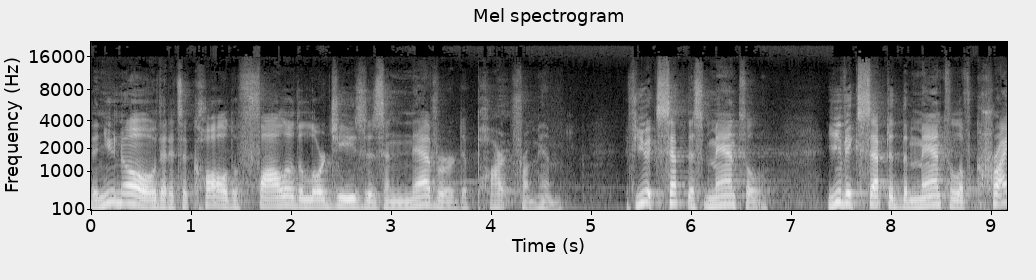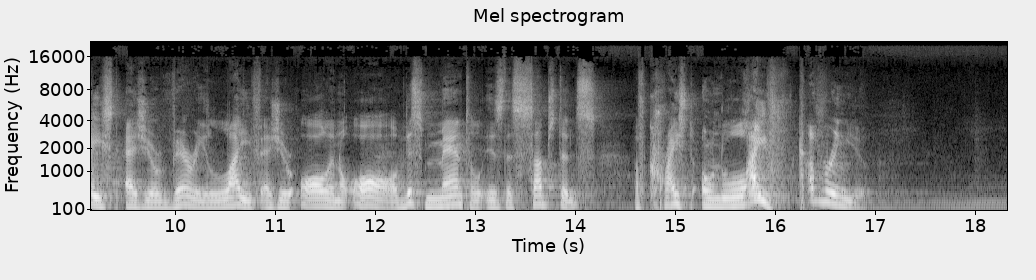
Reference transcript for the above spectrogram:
then you know that it's a call to follow the Lord Jesus and never depart from him. If you accept this mantle, you've accepted the mantle of Christ as your very life, as your all in all. This mantle is the substance of Christ's own life covering you.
